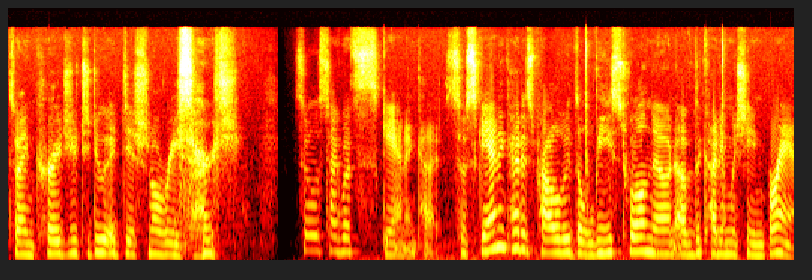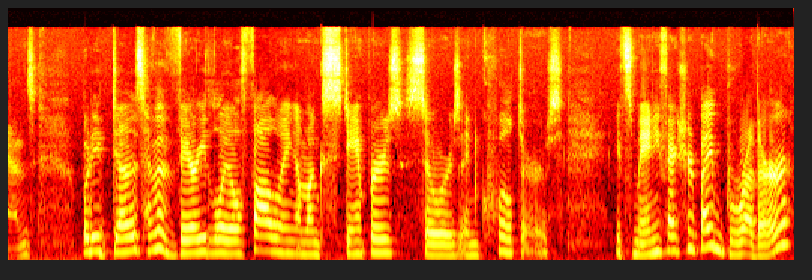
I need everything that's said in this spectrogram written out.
So I encourage you to do additional research. So let's talk about Scan and Cut. So Scan and Cut is probably the least well known of the cutting machine brands, but it does have a very loyal following among stampers, sewers, and quilters. It's manufactured by Brother,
